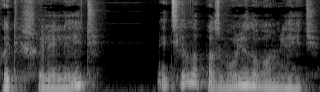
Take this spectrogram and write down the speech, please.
Вы решили лечь, и тело позволило вам лечь.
